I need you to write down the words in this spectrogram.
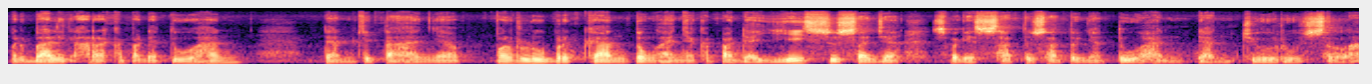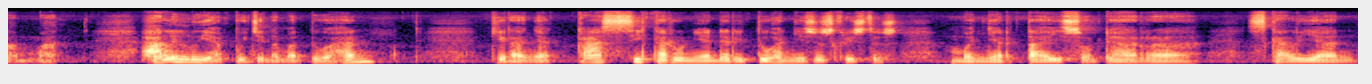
berbalik arah kepada Tuhan, dan kita hanya perlu bergantung hanya kepada Yesus saja sebagai satu-satunya Tuhan dan Juru Selamat. Haleluya, puji nama Tuhan. Kiranya kasih karunia dari Tuhan Yesus Kristus menyertai saudara sekalian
